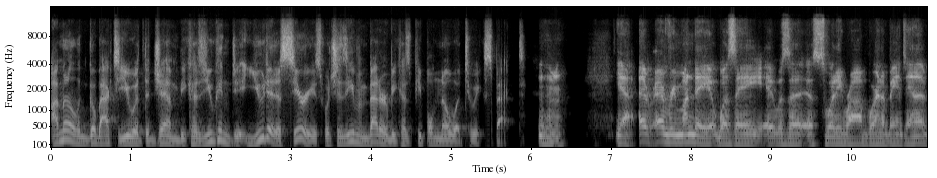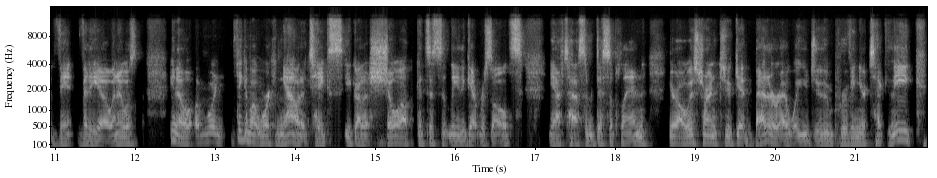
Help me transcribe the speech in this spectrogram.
I'm going to go back to you at the gym because you can do, you did a series, which is even better because people know what to expect. Mm-hmm. Yeah, every Monday it was a it was a, sweaty Rob wearing a bandana video, and it was, you know, when think about working out, it takes you got to show up consistently to get results. You have to have some discipline. You're always trying to get better at what you do, improving your technique.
